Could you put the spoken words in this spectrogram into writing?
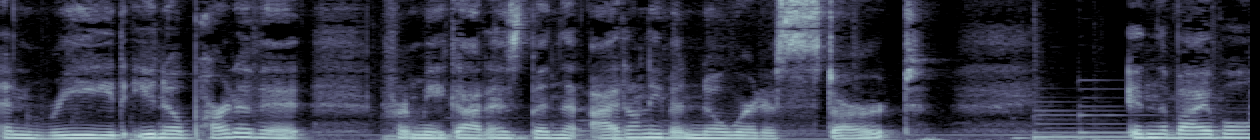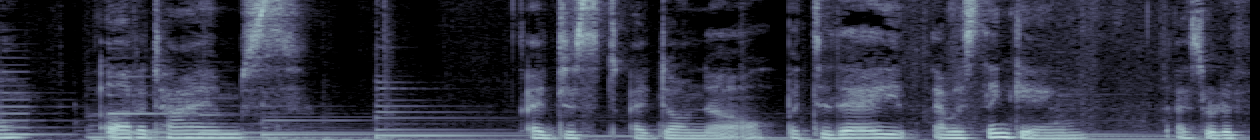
and read. You know, part of it for me, God, has been that I don't even know where to start in the Bible. A lot of times, I just, I don't know. But today I was thinking, I sort of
